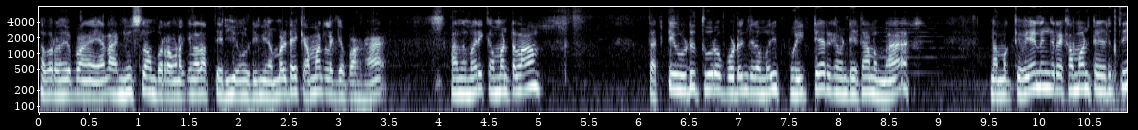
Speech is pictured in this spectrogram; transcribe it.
அப்புறம் கேட்பாங்க ஏன்னா நியூஸ்லாம் போடுற? உனக்கு என்னடா தெரியும்? அப்படின்னு நம்மள்டே கமெண்ட்டில் கேட்பாங்க அந்த மாதிரி கமெண்ட்டெல்லாம் தட்டி விடு தூர போடுங்கிற மாதிரி போயிட்டே இருக்க வேண்டியதான் நம்ம. நமக்கு வேணுங்கிற கமெண்ட்டை எடுத்து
